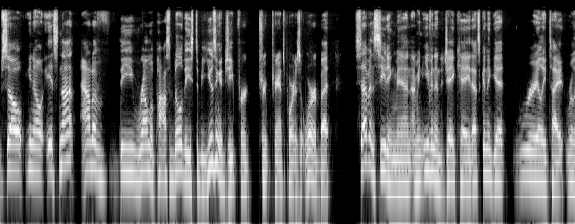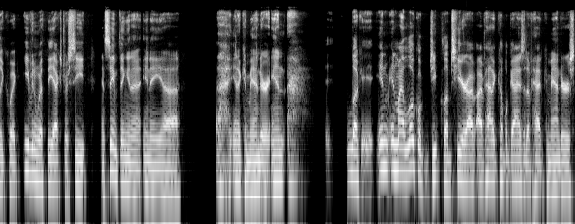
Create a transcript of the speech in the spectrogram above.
so you know it's not out of the realm of possibilities to be using a jeep for troop transport, as it were. But seven seating, man. I mean, even in a JK, that's going to get really tight, really quick, even with the extra seat. And same thing in a in a uh, uh, in a commander. And look, in in my local jeep clubs here, I've I've had a couple guys that have had commanders,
